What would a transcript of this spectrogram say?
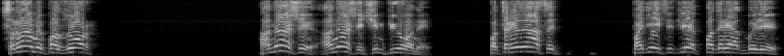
Срам и позор. А наши, а наши чемпионы по 13, по 10 лет подряд были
